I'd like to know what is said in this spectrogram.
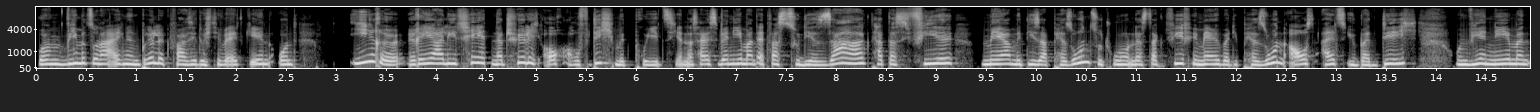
und wie mit so einer eigenen Brille quasi durch die Welt gehen und ihre Realität natürlich auch auf dich mit projizieren. Das heißt, wenn jemand etwas zu dir sagt, hat das viel mehr mit dieser Person zu tun und das sagt viel, viel mehr über die Person aus als über dich. Und wir nehmen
